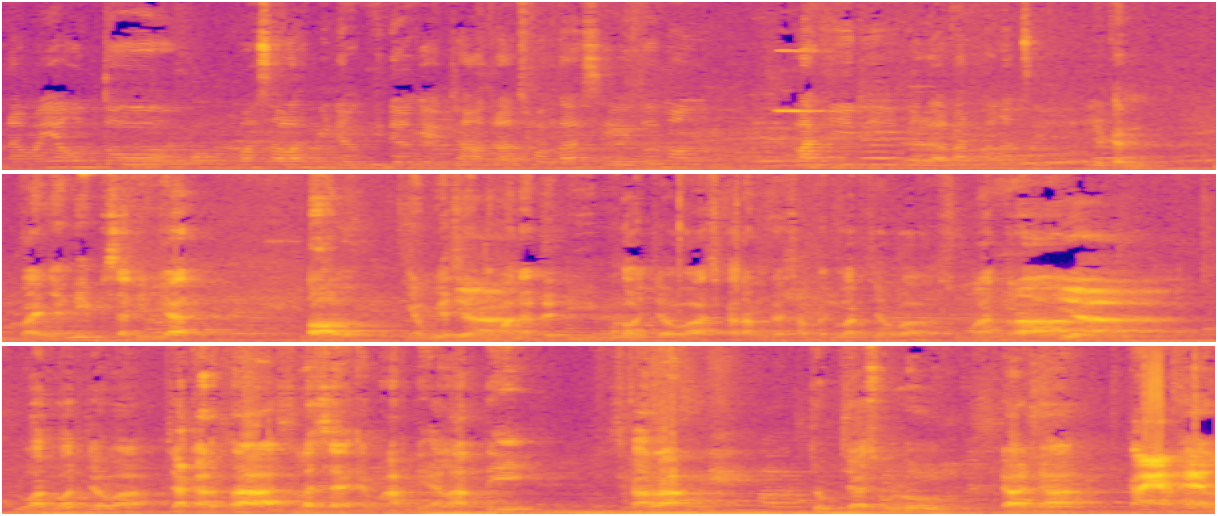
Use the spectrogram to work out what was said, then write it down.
namanya untuk masalah bidang-bidang kayak misalnya transportasi itu emang lagi digalakan banget sih Ya kan banyak nih bisa dilihat tol yang biasanya Ya. cuma ada di Pulau Jawa sekarang udah sampai luar Jawa, Sumatera, Iya. luar-luar Jawa, Jakarta selesai MRT LRT, sekarang Jogja Solo udah ada KRL,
